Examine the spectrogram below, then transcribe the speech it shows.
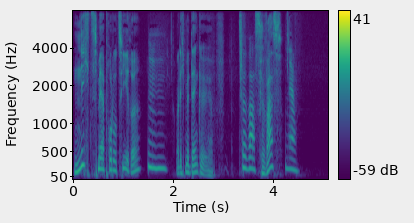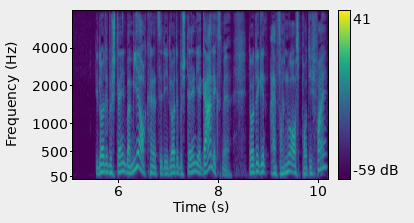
nichts mehr produziere, Mhm. weil ich mir denke, ja, Für was? für was? ja. Die Leute bestellen bei mir auch keine CD. Die Leute bestellen ja gar nichts mehr. Die Leute gehen einfach nur auf Spotify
